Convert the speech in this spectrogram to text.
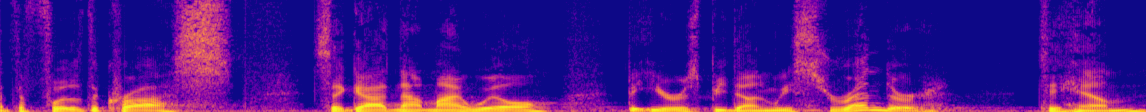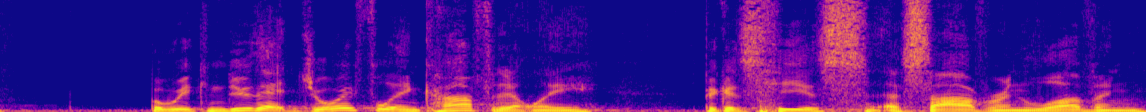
at the foot of the cross. Say, God, not my will, but yours be done. We surrender to Him, but we can do that joyfully and confidently because He is a sovereign, loving,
